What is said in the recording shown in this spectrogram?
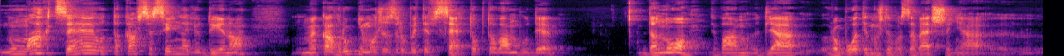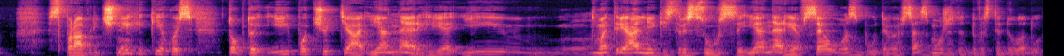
Ну, маг це от така всесильна людина, яка в грудні може зробити все. Тобто, вам буде дано вам для роботи, можливо, завершення е, справ річних якихось, тобто і почуття, і енергія, і матеріальні якісь ресурси, і енергія, все у вас буде, ви все зможете довести до ладу.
